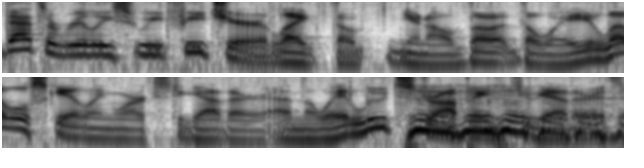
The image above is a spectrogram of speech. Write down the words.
that's a really sweet feature." Like the, you know, the the way level scaling works together and the way loot's dropping together. It's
